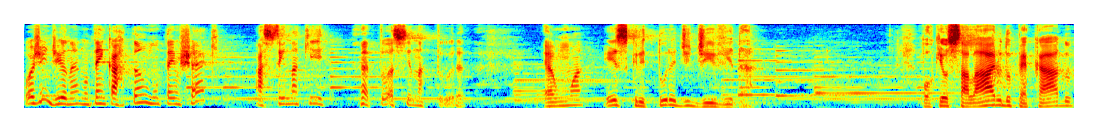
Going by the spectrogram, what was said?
Hoje em dia, né? Não tem cartão, não tem cheque. Assina aqui, a tua assinatura. É uma escritura de dívida. Porque o salário do pecado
